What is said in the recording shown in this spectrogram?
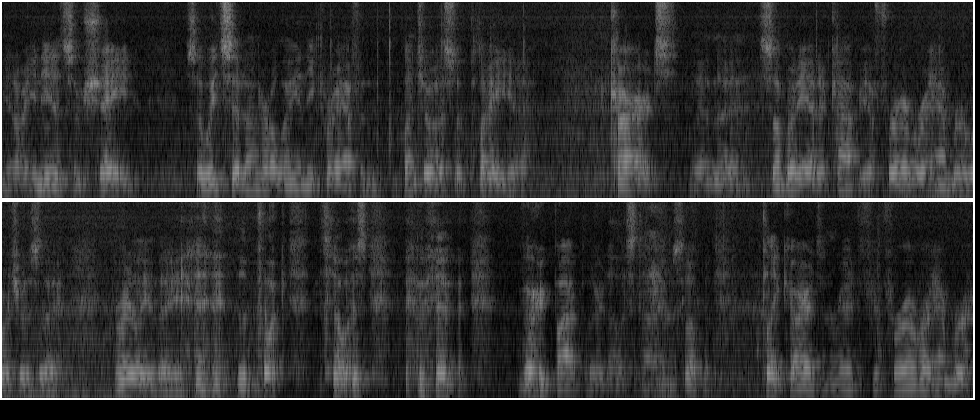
you know, you needed some shade, so we'd sit under a landing craft and a bunch of us would play uh, cards. And uh, somebody had a copy of Forever Amber, which was uh, really the, the book that was very popular in those times. So play cards and read Forever Amber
